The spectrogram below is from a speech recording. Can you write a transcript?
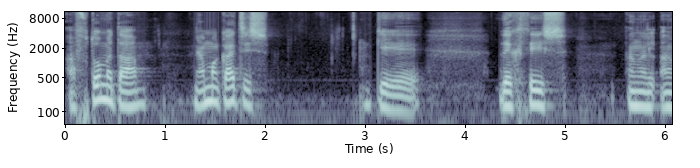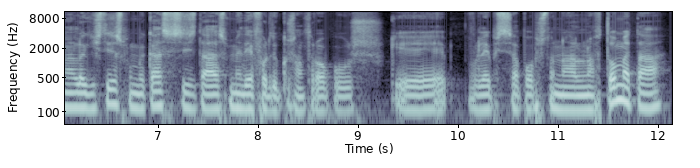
Αυτό μετά, άμα κάτσεις και δεχθείς, ανα, αναλογιστείς, ας πούμε, κάθε συζητάς με διαφορετικούς ανθρώπους και βλέπεις τις απόψεις των άλλων, αυτό μετά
